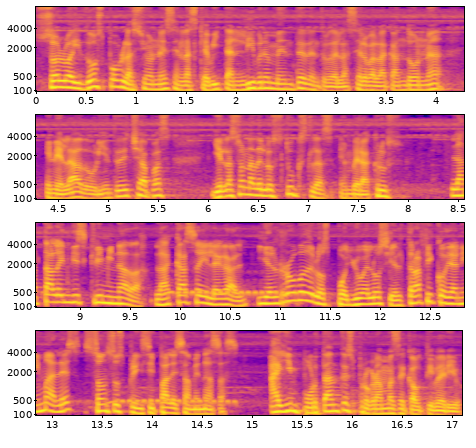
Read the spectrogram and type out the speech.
Solo hay dos poblaciones en las que habitan libremente dentro de la selva lacandona, en el lado oriente de Chiapas y en la zona de los Tuxtlas, en Veracruz. La tala indiscriminada, la caza ilegal y el robo de los polluelos y el tráfico de animales son sus principales amenazas. Hay importantes programas de cautiverio,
